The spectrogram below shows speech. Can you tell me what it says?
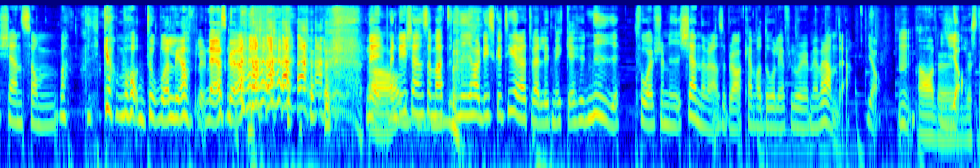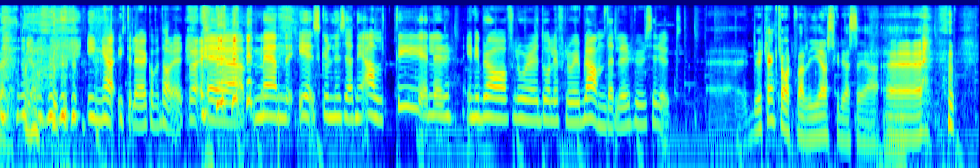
känns som att ni kan vara dåliga förlorare. Nej jag skojar. Nej Ja. men det känns som att ni har diskuterat väldigt mycket hur ni två eftersom ni känner varandra så bra kan vara dåliga förlorare med varandra. Ja. Mm. Ja, det, Ja. det stämmer. Inga ytterligare kommentarer. Eh, men är, skulle ni säga att ni alltid eller är ni bra förlorare, dåliga förlorare ibland eller hur ser det ut? Eh, Det kan klart variera skulle jag säga. Eh,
